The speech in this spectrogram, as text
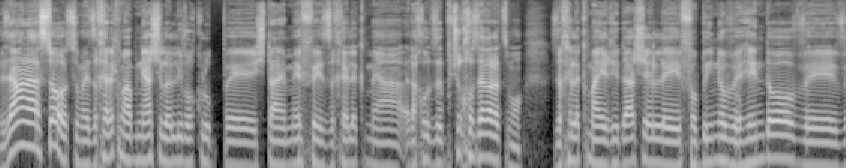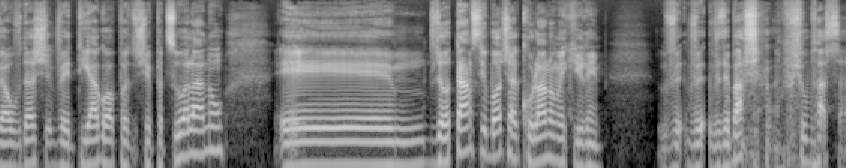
וזה מה לעשות, זאת אומרת, זה חלק מהבנייה של הליברקלופ אה, 2-0, זה חלק מה... אנחנו, זה פשוט חוזר על עצמו. זה חלק מהירידה של אה, פבינו והנדו, והעובדה, ש... וטיאגו שפצוע לנו. זה אותן סיבות שכולנו מכירים. ו- ו- וזה באסה, פשוט באסה.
